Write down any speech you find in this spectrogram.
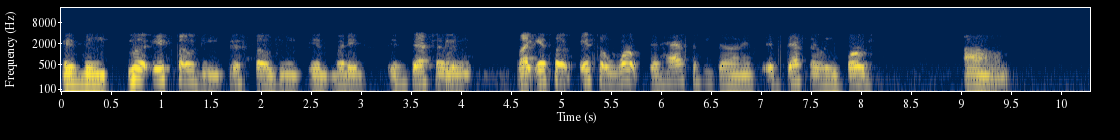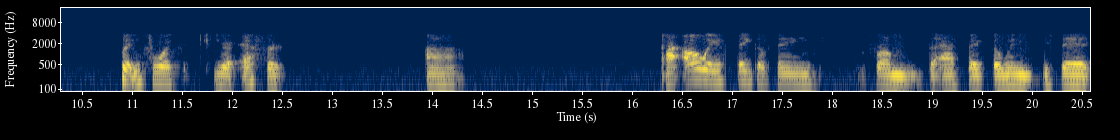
it's deep. Look, it's so deep. It's so deep. It, but it's it's definitely like it's a it's a work that has to be done. It's it's definitely worth um, putting forth your effort. Uh, I always think of things from the aspect of when you said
